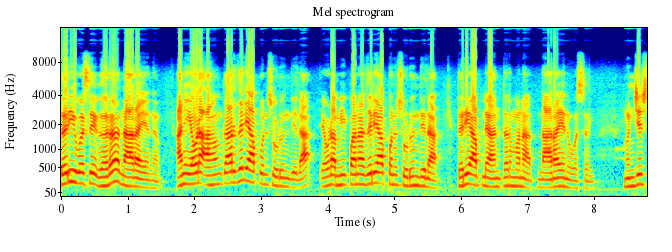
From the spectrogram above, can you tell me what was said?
तरी वसे घर नारायण. आणि एवढा अहंकार जरी आपण सोडून दिला एवढा मीपणा जरी आपण सोडून दिला तरी आपल्या अंतर्मनात नारायण वसल. म्हणजेच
